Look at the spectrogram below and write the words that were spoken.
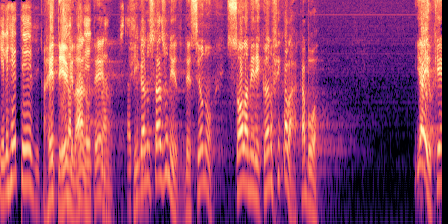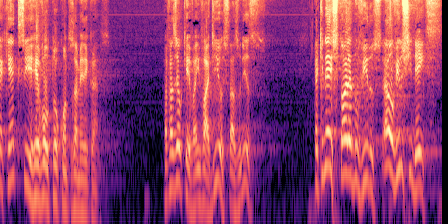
que ele reteve. Reteve lá, não tem? Lá, não. Fica Unidos. nos Estados Unidos. Desceu no solo americano, fica lá, acabou. E aí, quem, quem é que se revoltou contra os americanos? Vai fazer o quê? Vai invadir os Estados Unidos? É que nem a história do vírus. É o vírus chinês.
